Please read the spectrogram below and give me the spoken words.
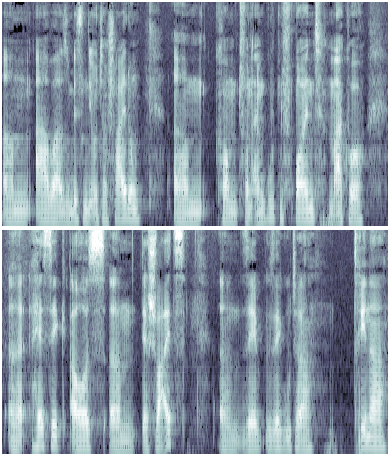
ähm, aber so ein bisschen die Unterscheidung ähm, kommt von einem guten Freund, Marco äh, Hessig aus ähm, der Schweiz, ähm, sehr, sehr guter Trainer,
